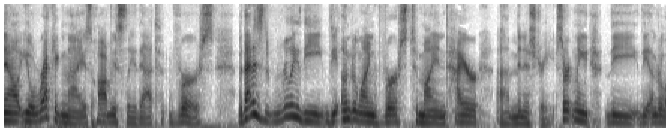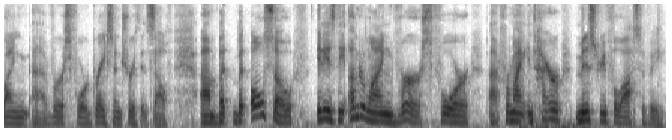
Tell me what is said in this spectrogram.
Now, you'll recognize, obviously, that verse, but that is really the, the underlying verse to my entire uh, ministry. Certainly, the, the underlying uh, verse for grace and truth itself. Um, but, but also, it is the underlying verse for, uh, for my entire ministry philosophy.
